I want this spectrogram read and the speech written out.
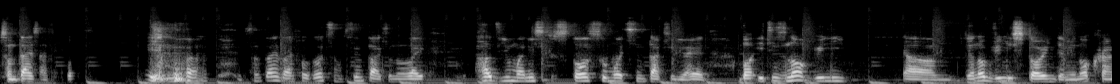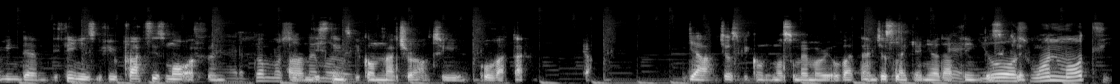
sometimes i forgot. Sometimes I forgot some syntax, and I'm like, how do you manage to store so much syntax in your head? But it is not really, um, you're not really storing them, you're not cramming them. The thing is, if you practice more often, um, these things become natural to you over time. Yeah. Yeah, just becomes muscle memory over time, just like any other thing. Yours, one more tip.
